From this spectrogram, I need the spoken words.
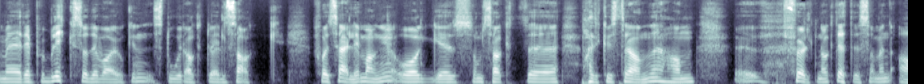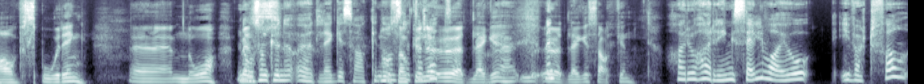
med republikk, så det var jo ikke en stor aktuell sak for særlig mange. Og som sagt, Markus Trane, han følte nok dette som en avsporing eh, nå. Noe som kunne ødelegge saken hans, rett og slett? Noe som kunne ødelegge, ødelegge Men, saken. Harro Harring selv var jo i hvert fall,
